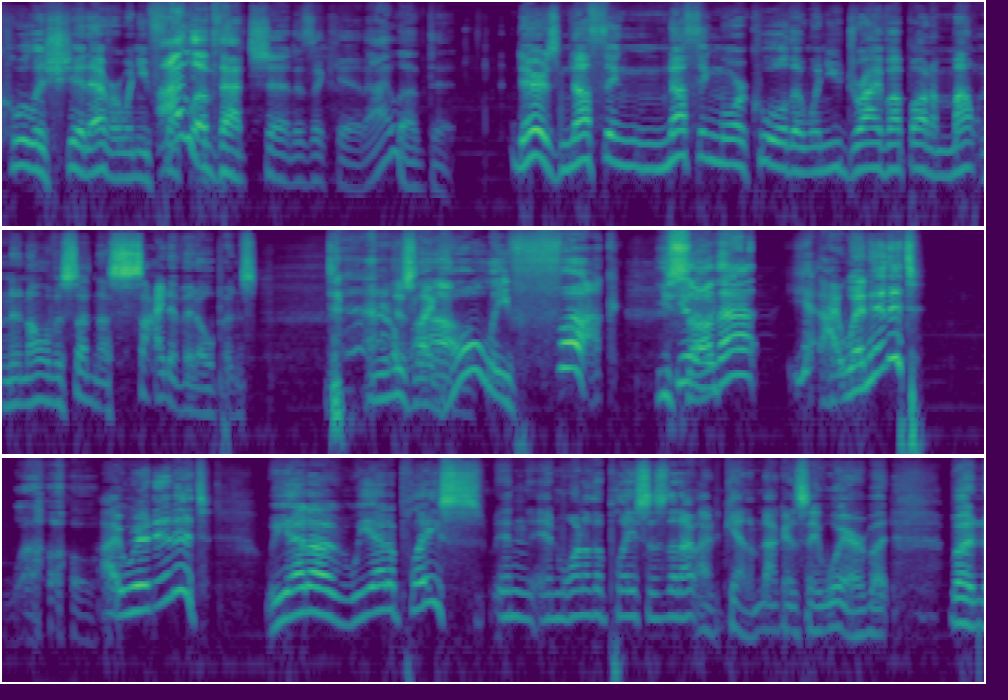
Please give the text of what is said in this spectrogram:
coolest shit ever when you I love that shit as a kid. I loved it. There's nothing nothing more cool than when you drive up on a mountain and all of a sudden a side of it opens. And you're just like, holy fuck. You, saw know, that? Yeah, I went in it. Whoa. I went in it. We had a we had a place in in one of the places that I again I'm not going to say where, but but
